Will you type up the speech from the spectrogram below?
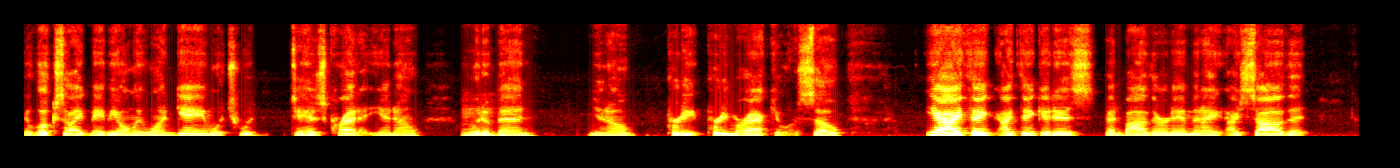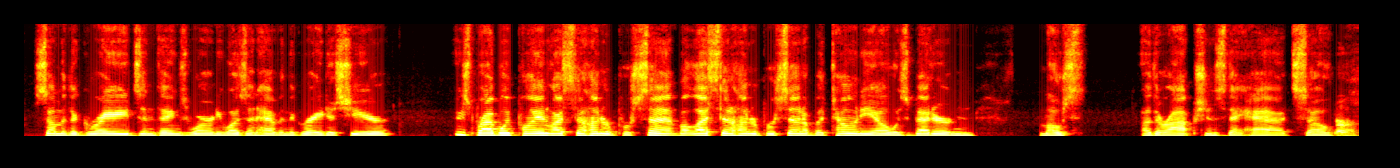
it looks like maybe only one game, which would, to his credit, you know, mm-hmm. would have mm-hmm. been, you know, pretty pretty miraculous. So, yeah, I think I think it has been bothering him, and I I saw that some of the grades and things weren't. he wasn't having the greatest year. He's probably playing less than 100%, but less than 100% of Bitonio was better than most other options they had. So sure.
